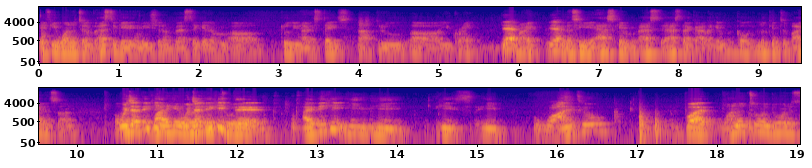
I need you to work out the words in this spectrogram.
if you wanted to investigate him, you should investigate him, uh, through the United States, not through, uh, Ukraine, yeah right? yeah. Because he asked him, asked, asked that guy, like, go look into Biden's son. Which I think he, did which I think he into it? did. I think he he he he's he wanted to, but Wanted to and doing his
